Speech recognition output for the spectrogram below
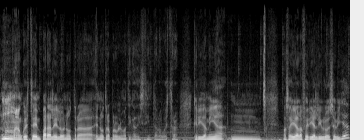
aunque esté en paralelo en otra, en otra problemática distinta a la vuestra. Querida mía, mm, ¿vas a ir a la Feria del Libro de Sevilla?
